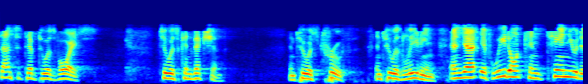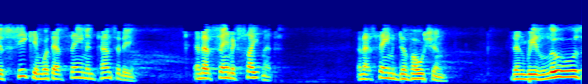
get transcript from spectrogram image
sensitive to His voice, to His conviction, and to His truth. and to His leading. And yet, if we don't continue to seek Him with that same intensity and that same excitement and that same devotion, then we lose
